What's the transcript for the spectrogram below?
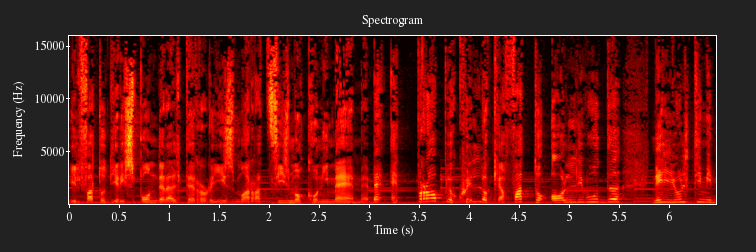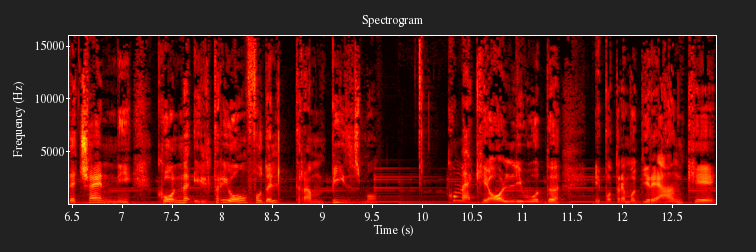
il fatto di rispondere al terrorismo, al razzismo con i meme, beh, è proprio quello che ha fatto Hollywood negli ultimi decenni con il trionfo del trumpismo. Com'è che Hollywood e potremmo dire anche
